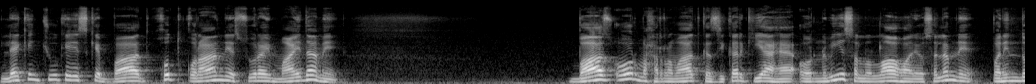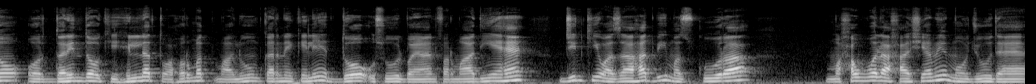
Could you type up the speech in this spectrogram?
لیکن چونکہ اس کے بعد خود قرآن نے سورہ معاہدہ میں بعض اور محرمات کا ذکر کیا ہے اور نبی صلی اللہ علیہ وسلم نے پرندوں اور درندوں کی حلت و حرمت معلوم کرنے کے لیے دو اصول بیان فرما دیے ہیں، جن کی وضاحت بھی مذکورہ محول حاشیہ میں موجود ہے۔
